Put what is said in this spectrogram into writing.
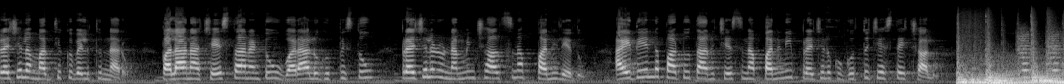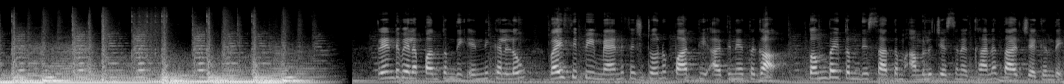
ప్రజల మధ్యకు వెళుతున్నారు. పలానా చేస్తానంటూ వరాలు గుప్పిస్తూ ప్రజలను నమ్మించాల్సిన పని లేదు. ఐదేళ్ళ పాటు తాను చేసిన పనిని ప్రజలకు గుర్తు చేస్తే చాలు. పంతొమ్మిది ఎన్నికలలో వైసీపీ మేనిఫెస్టోను పార్టీ అధినేతగా తొంభై తొమ్మిది శాతం అమలు చేసిన ఘనత జగన్దే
